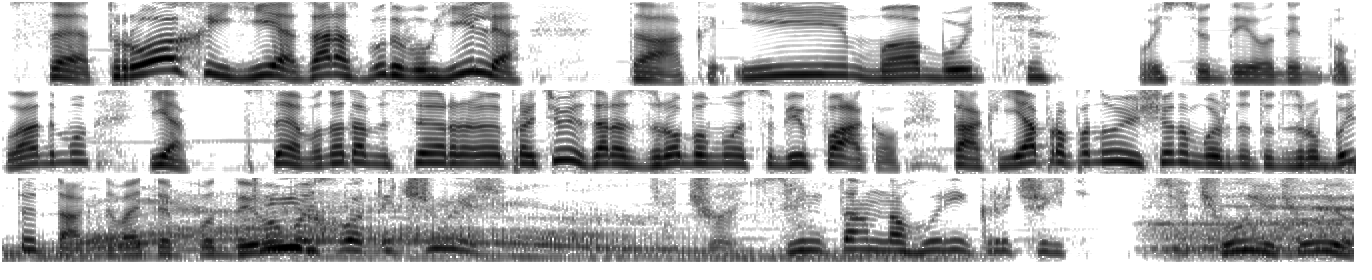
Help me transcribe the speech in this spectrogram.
Все, трохи є. Зараз буде вугілля. Так, і, мабуть, ось сюди один покладемо. Є. Все, воно там все е, працює. Зараз зробимо собі факел. Так, я пропоную, що нам можна тут зробити. Так, давайте подивимось. Тихо, ти чуєш? Я чую це. Він там на горі кричить. Я чую, чую.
